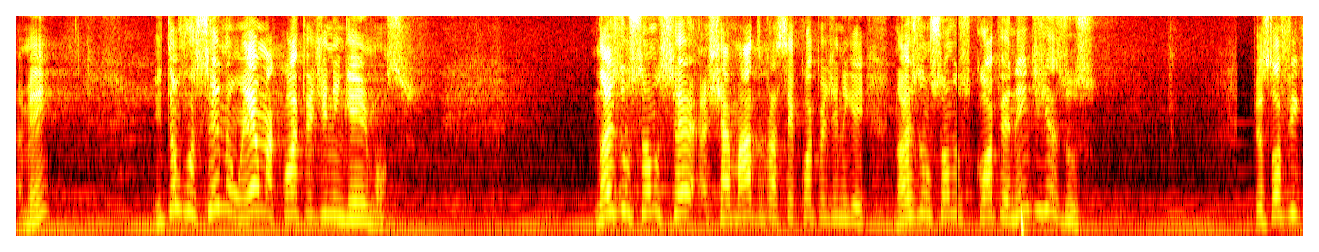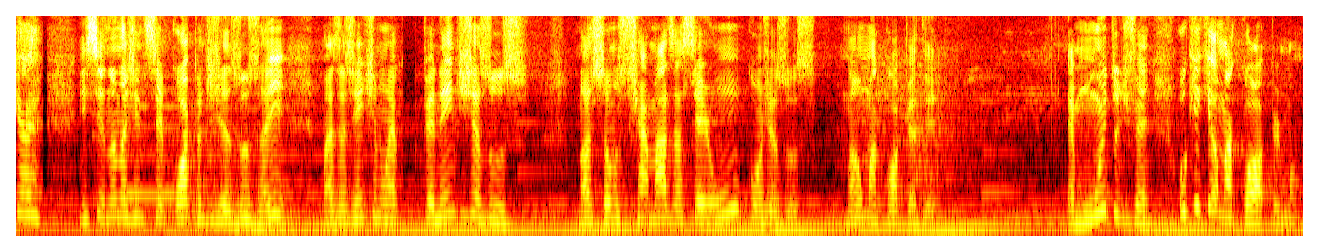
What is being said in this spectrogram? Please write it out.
Amém? Então você não é uma cópia de ninguém, irmãos. Nós não somos chamados para ser cópia de ninguém. Nós não somos cópia nem de Jesus. O pessoal fica ensinando a gente ser cópia de Jesus aí, mas a gente não é cópia nem de Jesus. Nós somos chamados a ser um com Jesus, não uma cópia dele. É muito diferente. O que é uma cópia, irmão?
